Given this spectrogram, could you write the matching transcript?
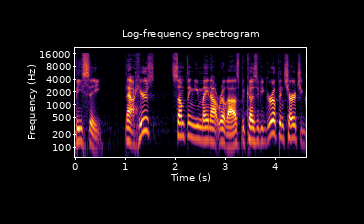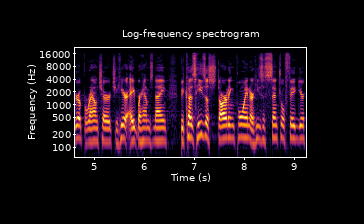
BC. Now, here's something you may not realize because if you grew up in church, you grew up around church, you hear Abraham's name because he's a starting point or he's a central figure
